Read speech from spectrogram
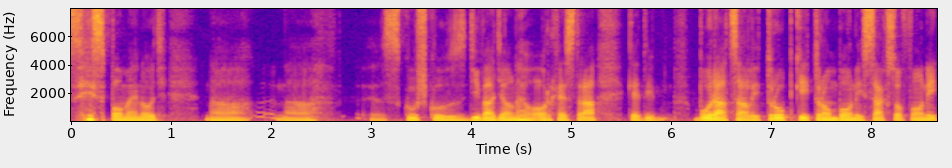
si spomenúť na, na skúšku z divadelného orchestra, kedy burácali trúbky, trombóny, saxofóny.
